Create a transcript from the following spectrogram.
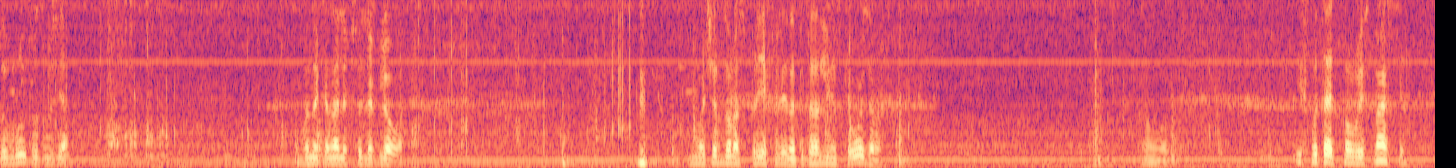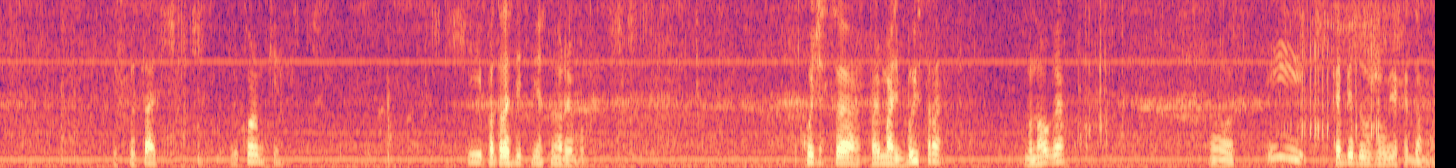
Доброе утро, друзья! Вы на канале Все для клёва. Мы в очередной раз приехали на Петролинское озеро. Вот. Испытать новые снасти, испытать прикормки и подраздить местную рыбу. Хочется поймать быстро, много, вот, и к обеду уже уехать домой.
